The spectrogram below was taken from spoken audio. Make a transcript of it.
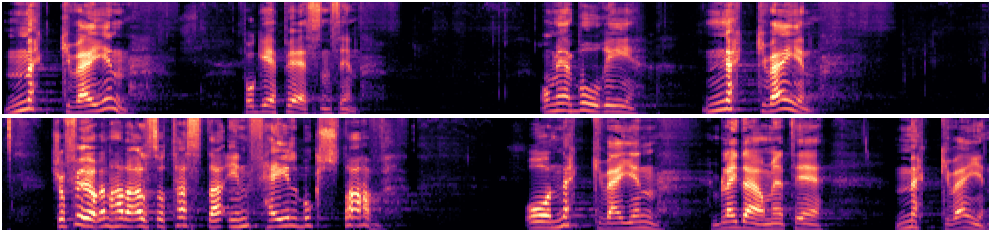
Møkkveien på GPS-en sin. Og vi bor i Nøkkveien. Sjåføren hadde altså tasta inn feil bokstav, og Nøkkveien ble dermed til Møkkveien.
